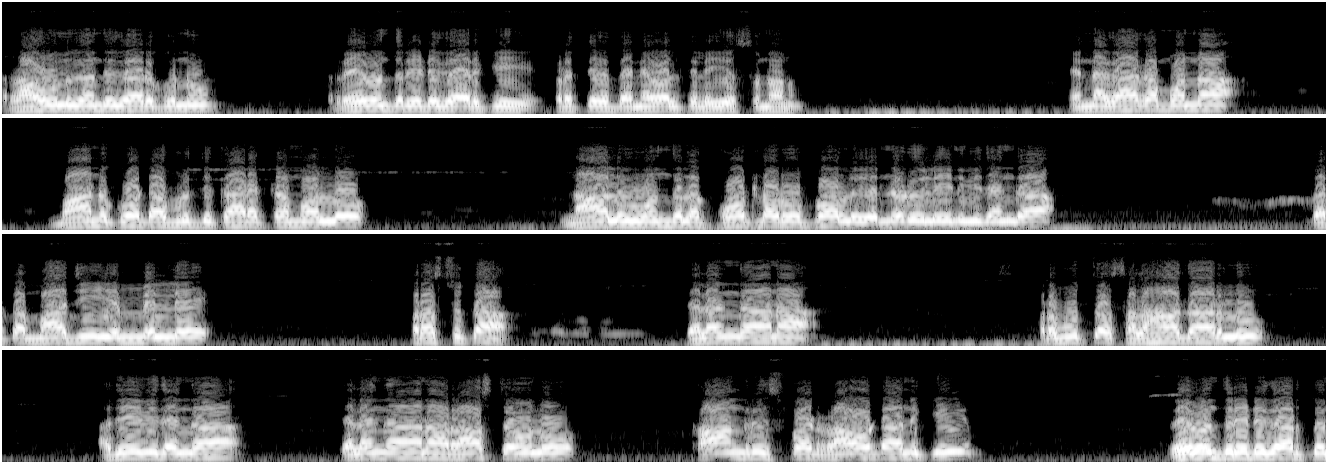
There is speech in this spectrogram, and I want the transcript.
రాహుల్ గాంధీ గారికును రేవంత్ రెడ్డి గారికి ప్రత్యేక ధన్యవాదాలు తెలియజేస్తున్నాను. నిన్నగాక మొన్న మానుకోట అభివృద్ధి కార్యక్రమాల్లో నాలుగు వందల కోట్ల రూపాయలు ఎన్నడూ లేని విధంగా గత మాజీ ఎమ్మెల్యే ప్రస్తుత తెలంగాణ ప్రభుత్వ సలహాదారులు అదేవిధంగా తెలంగాణ రాష్ట్రంలో కాంగ్రెస్ పార్టీ రావటానికి రేవంత్ రెడ్డి గారితో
